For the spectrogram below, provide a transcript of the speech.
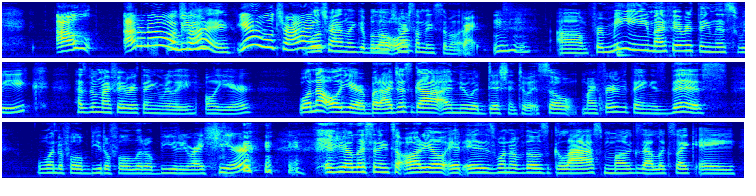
I'll. I don't know. We'll I mean, try. Yeah, we'll try. We'll try and link it below We'll or something similar. Right. Mm-hmm. Um, for me, my favorite thing this week has been my favorite thing really all year. Well, not all year, but I just got a new addition to it. So my favorite thing is this wonderful, beautiful little beauty right here. if you're listening to audio, it is one of those glass mugs that looks like a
